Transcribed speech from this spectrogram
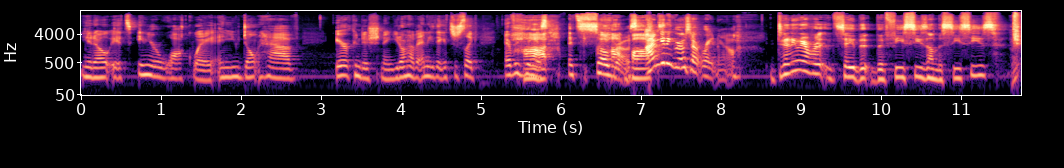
You know, it's in your walkway, and you don't have air conditioning. You don't have anything. It's just like everything Hot- is. It's so gross. box. I'm getting grossed out right now Did anyone ever say the, the feces on the CCs?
